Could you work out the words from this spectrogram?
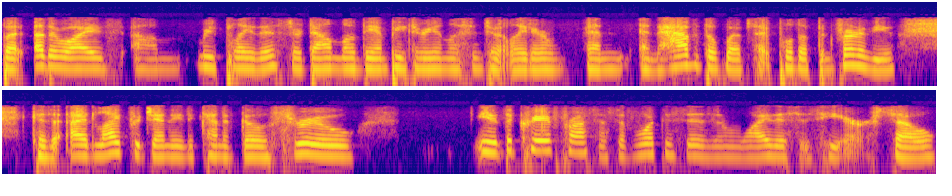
But otherwise, um, replay this or download the MP3 and listen to it later, and and have the website pulled up in front of you, because I'd like for Jenny to kind of go through, you know, the creative process of what this is and why this is here. So.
